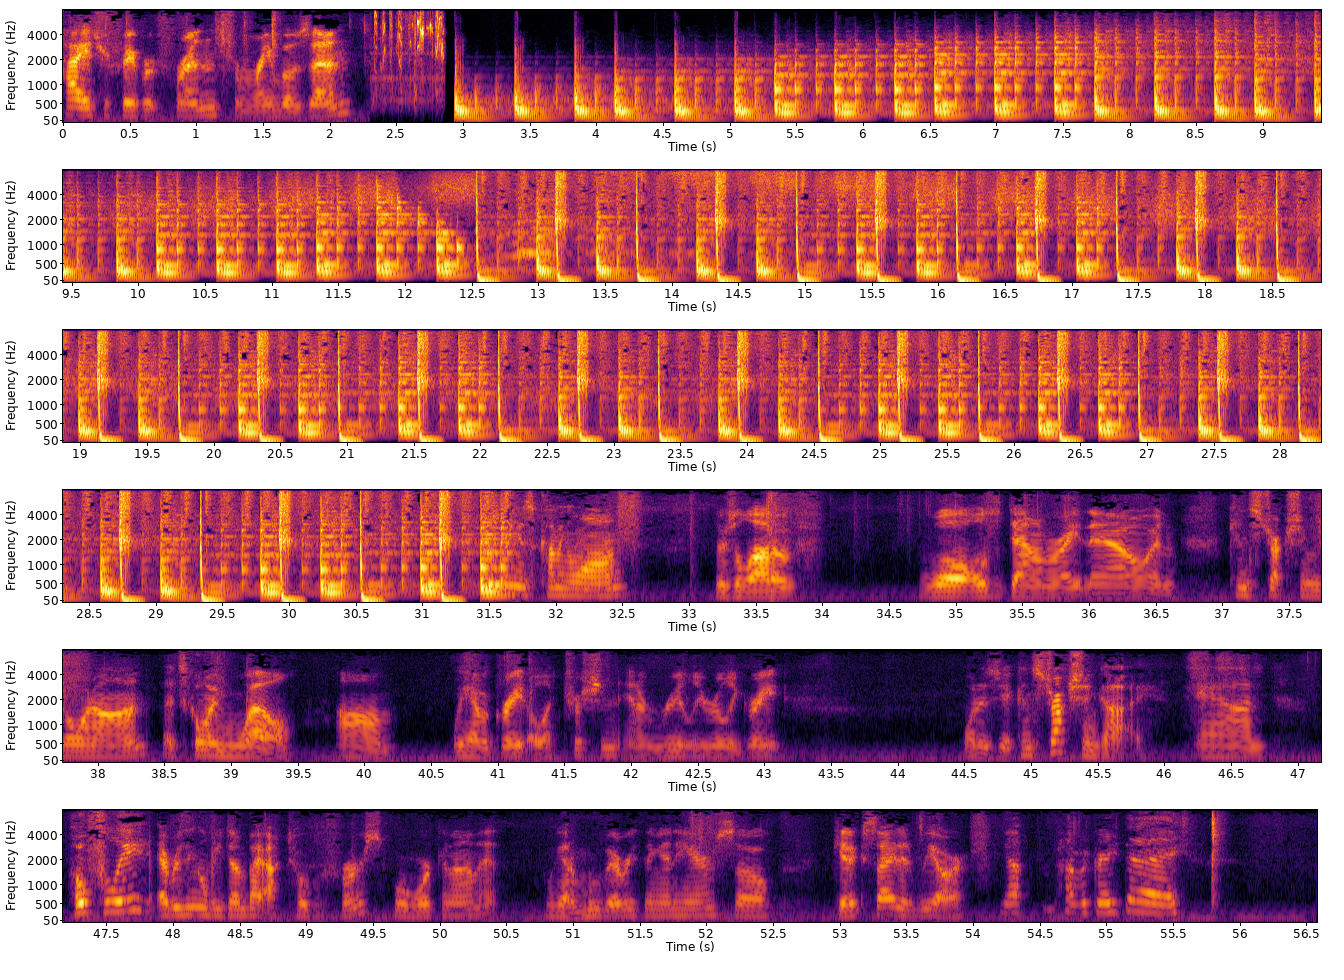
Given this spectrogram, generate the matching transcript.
Hi, it's your favorite friends from Rainbow's End. Coming along. There's a lot of walls down right now and construction going on. It's going well. Um, we have a great electrician and a really, really great, what is he, construction guy. And hopefully everything will be done by October 1st. We're working on it. We got to move everything in here, so get excited. We are. Yep. Have a great day.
